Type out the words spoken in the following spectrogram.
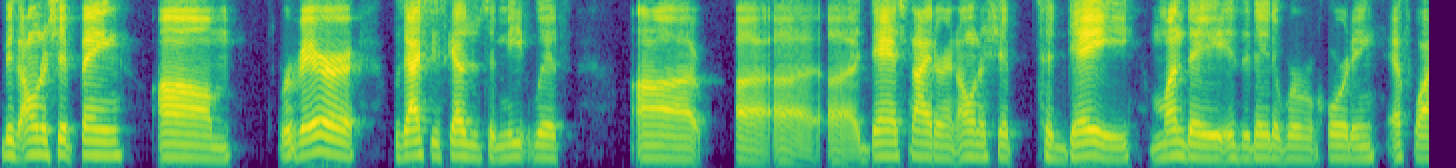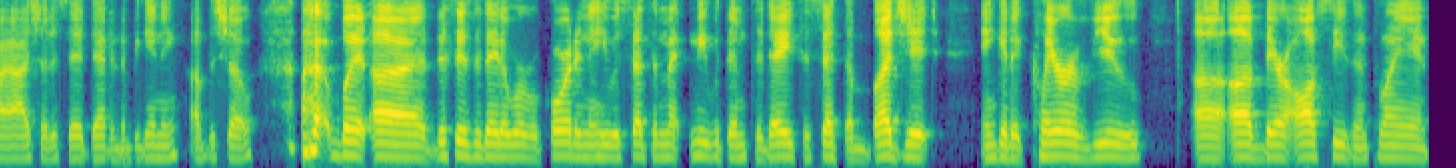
this ownership thing. Um, Rivera was actually scheduled to meet with uh, uh, uh, uh, Dan Snyder and ownership today. Monday is the day that we're recording. FYI, I should have said that in the beginning of the show, but uh, this is the day that we're recording, and he was set to meet with them today to set the budget and get a clearer view uh, of their offseason plan.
